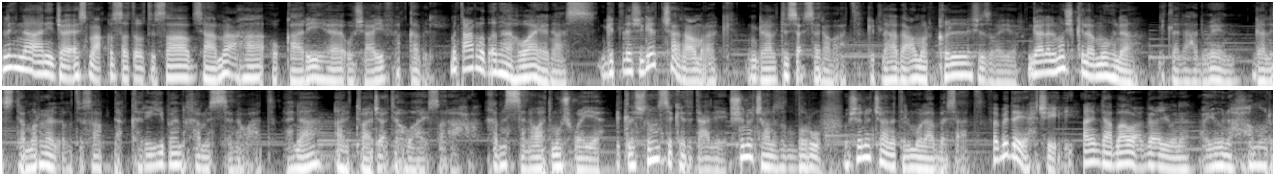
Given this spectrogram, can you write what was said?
لهنا أنا جاي أسمع قصة اغتصاب سامعها وقاريها وشايفها قبل. متعرض لها هواية ناس. قلت له شقد كان عمرك؟ قال تسع سنوات. قلت له هذا عمر كلش صغير. قال المشكلة مو هنا. قلت له لعد وين؟ قال استمر الاغتصاب تقريبا خمس سنوات. هنا أنا تفاجأت هواي صراحة. خمس سنوات مو شوية. قلت له شلون سكتت عليه؟ شنو كانت الظروف؟ وشنو كانت الملابسات؟ فبدأ يحكي لي. أنا دا باوع بعيونه. عيونه حمر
